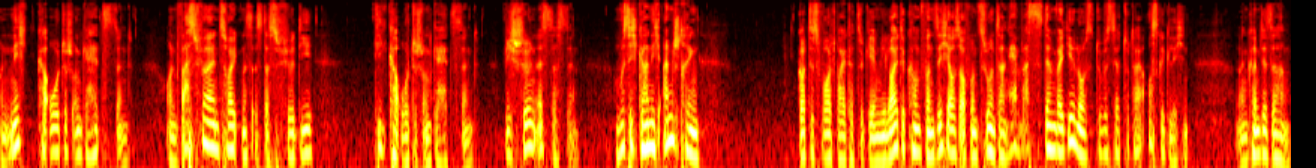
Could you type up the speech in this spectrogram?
und nicht chaotisch und gehetzt sind. Und was für ein Zeugnis ist das für die, die chaotisch und gehetzt sind? Wie schön ist das denn? Man muss sich gar nicht anstrengen, Gottes Wort weiterzugeben. Die Leute kommen von sich aus auf uns zu und sagen, hey, was ist denn bei dir los? Du bist ja total ausgeglichen. Und dann könnt ihr sagen,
